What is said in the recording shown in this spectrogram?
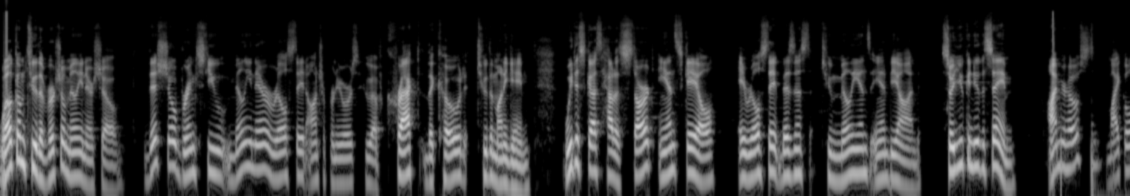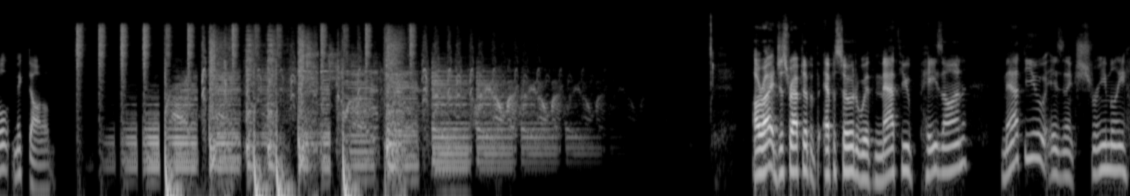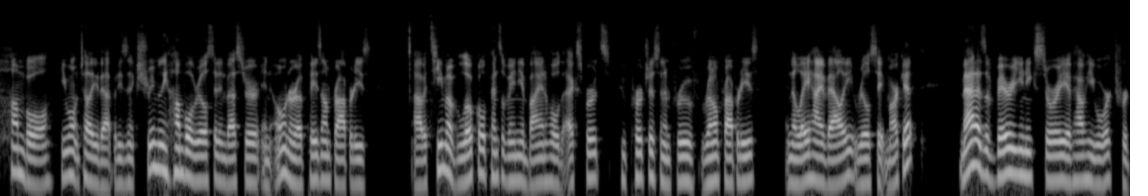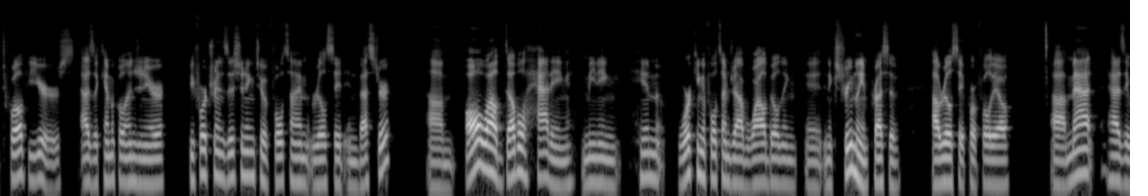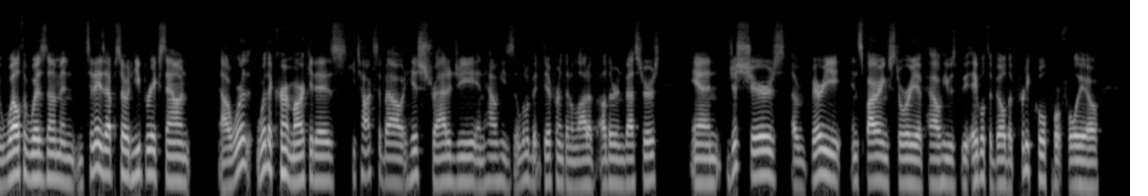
Welcome to the Virtual Millionaire Show. This show brings to you millionaire real estate entrepreneurs who have cracked the code to the money game. We discuss how to start and scale a real estate business to millions and beyond so you can do the same. I'm your host, Michael McDonald. All right, just wrapped up an episode with Matthew Payson. Matthew is an extremely humble, he won't tell you that, but he's an extremely humble real estate investor and owner of Payson Properties, uh, a team of local Pennsylvania buy and hold experts who purchase and improve rental properties in the Lehigh Valley real estate market. Matt has a very unique story of how he worked for 12 years as a chemical engineer before transitioning to a full time real estate investor, um, all while double hatting, meaning him working a full time job while building an extremely impressive uh, real estate portfolio. Uh, Matt has a wealth of wisdom, and in today's episode, he breaks down uh, where where the current market is. He talks about his strategy and how he's a little bit different than a lot of other investors, and just shares a very inspiring story of how he was able to build a pretty cool portfolio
